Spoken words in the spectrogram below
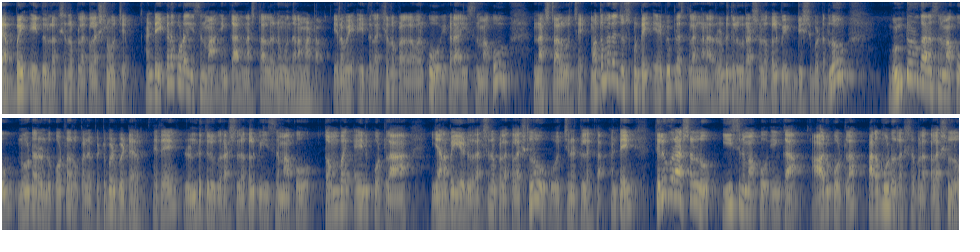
డెబ్బై ఐదు లక్షల రూపాయల కలెక్షన్ వచ్చాయి అంటే ఇక్కడ కూడా ఈ సినిమా ఇంకా నష్టాల్లోనే ఉందన్నమాట. ఇరవై ఐదు లక్షల రూపాయల వరకు ఇక్కడ ఈ సినిమాకు నష్టాలు వచ్చాయి. మొత్తం మీద చూసుకుంటే ఏపీ ప్లస్ తెలంగాణ రెండు తెలుగు రాష్ట్రాల్లో కలిపి డిస్ట్రిబ్యూటర్లు గుంటూరు కాన సినిమాకు నూట రెండు కోట్ల రూపాయల పెట్టుబడి పెట్టారు. అయితే రెండు తెలుగు రాష్ట్రాల్లో కలిపి ఈ సినిమాకు తొంభై ఐదు కోట్ల ఎనభై ఏడు లక్షల రూపాయల కలెక్షన్లు వచ్చినట్లు లెక్క. అంటే తెలుగు రాష్ట్రాల్లో ఈ సినిమాకు ఇంకా ఆరు కోట్ల పదమూడు లక్షల రూపాయల కలెక్షన్లు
